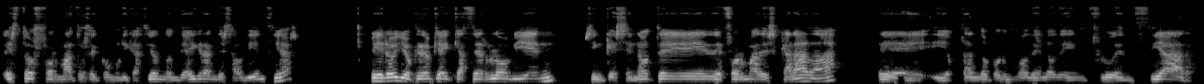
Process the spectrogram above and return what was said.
estos formatos de comunicación donde hay grandes audiencias pero yo creo que hay que hacerlo bien, sin que se note de forma descarada eh, y optando por un modelo de influenciar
